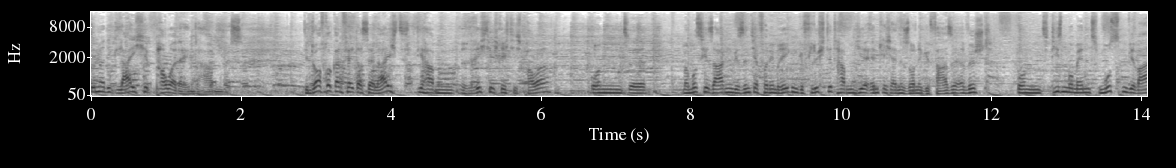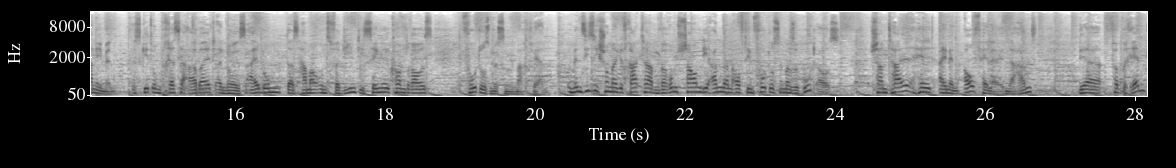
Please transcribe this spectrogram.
immer die gleiche Power dahinter haben muss. Den Dorfrockern fällt das sehr leicht. Die haben richtig, richtig Power. Und äh, man muss hier sagen, wir sind ja vor dem Regen geflüchtet, haben hier endlich eine sonnige Phase erwischt. Und diesen Moment mussten wir wahrnehmen. Es geht um Pressearbeit, ein neues Album, das Hammer uns verdient, die Single kommt raus, Fotos müssen gemacht werden. Und wenn Sie sich schon mal gefragt haben, warum schauen die anderen auf den Fotos immer so gut aus? Chantal hält einen Aufheller in der Hand, der verbrennt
